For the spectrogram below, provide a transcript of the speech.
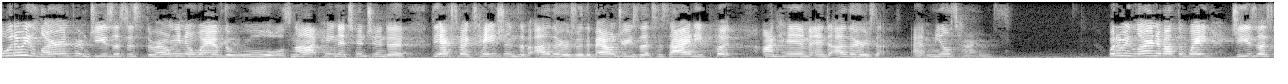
So, what do we learn from Jesus' throwing away of the rules, not paying attention to the expectations of others or the boundaries that society put on him and others at mealtimes? What do we learn about the way Jesus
